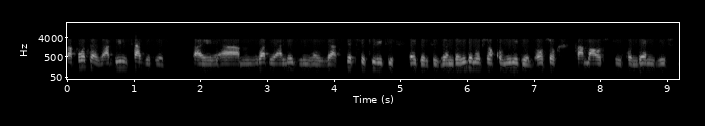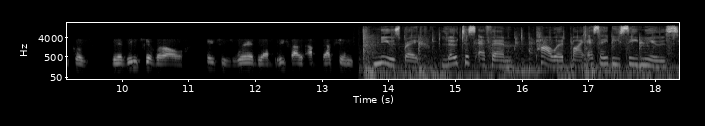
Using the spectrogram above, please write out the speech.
supporters are being targeted by um, what they are alleging as uh, state security agencies. And the international community has also come out to condemn this because there have been several cases where there are brief abductions. Newsbreak, Lotus FM, powered by SABC News.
